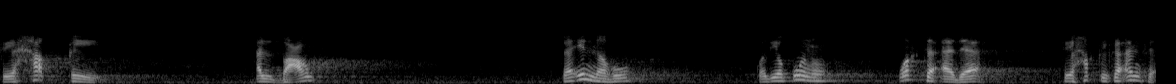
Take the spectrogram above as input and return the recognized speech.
في حق البعض فإنه قد يكون وقت أداء في حقك أنت.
